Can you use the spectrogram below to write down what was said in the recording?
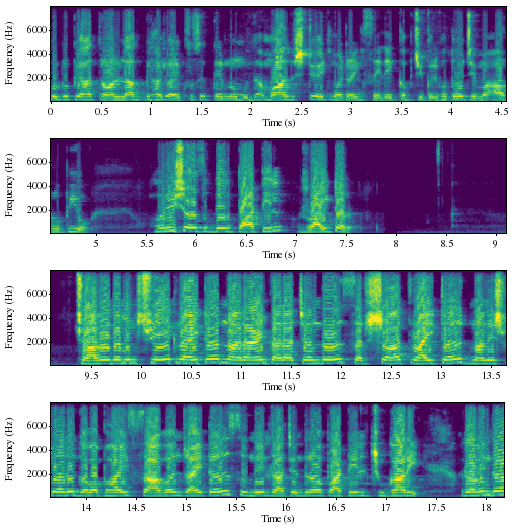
કુલ રૂપિયા ત્રણ લાખ બે હજાર એકસો સિત્તેરનો મુદ્દામાલ સ્ટેટ મોટરિંગ સેલે કબજે કર્યો હતો, જેમાં આરોપીઓ Harish Sukhdev Patil, writer Javed Amin Shaikh, writer Narayan Tarachand Sarshat writer Dnyaneshwar, Gavabhai Sawant, writer Sunil Rajendra Patil જુગારી, રવિન્દ્ર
